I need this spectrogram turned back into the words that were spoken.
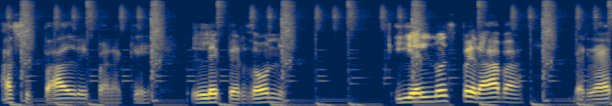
a su padre para que le perdone. Y él no esperaba, ¿verdad?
